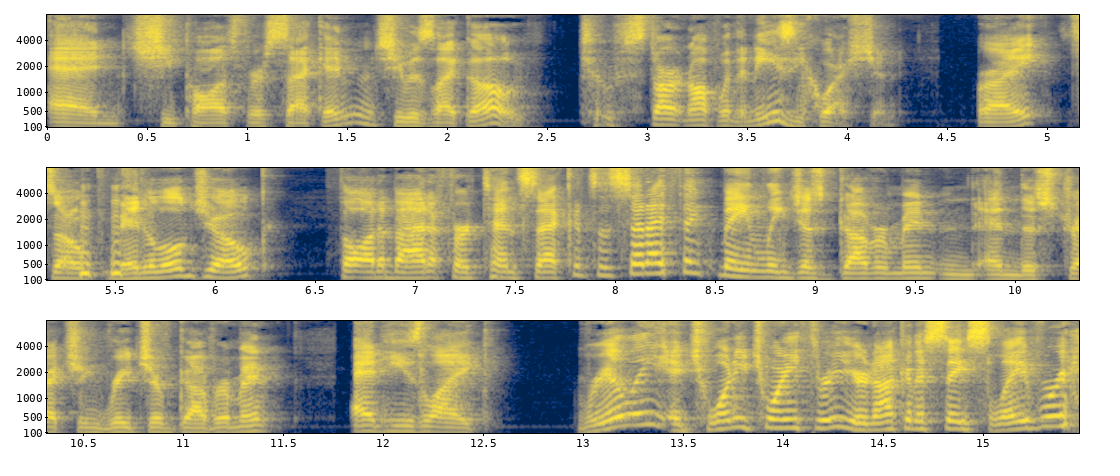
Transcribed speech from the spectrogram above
And she paused for a second, and she was like, "Oh, starting off with an easy question, right?" So made a little joke, thought about it for ten seconds, and said, "I think mainly just government and, and the stretching reach of government." And he's like, "Really? In 2023, you're not going to say slavery?"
